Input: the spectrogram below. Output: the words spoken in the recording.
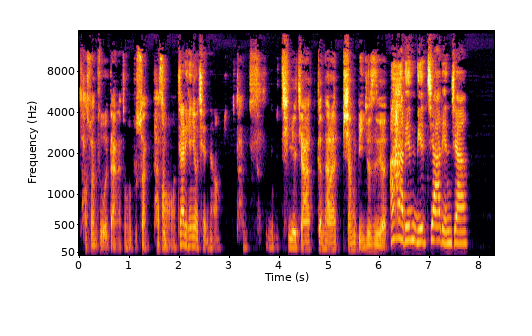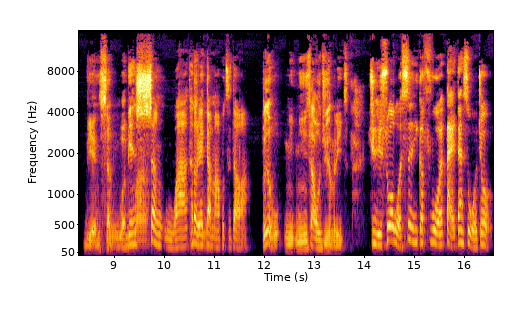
他算富二代了，怎么不算？他是、哦、家里很有钱的啊。他企业家跟他来相比，就是啊，连连家连家连胜文连胜武啊，他到底在干嘛？不知道啊。不是我，你你知道我举什么例子？举说我是一个富二代，但是我就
